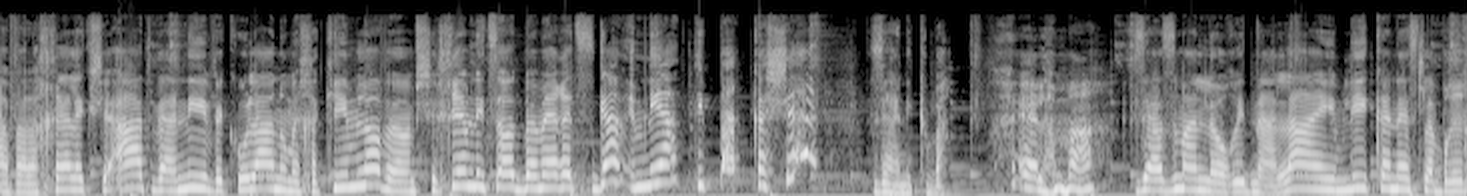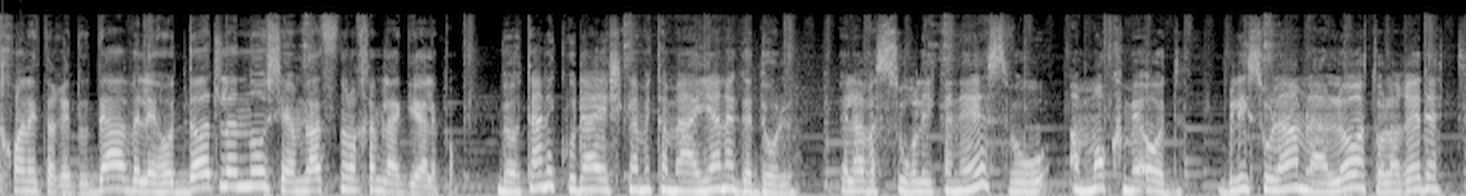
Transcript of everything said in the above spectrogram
אבל החלק שאת ואני וכולנו מחכים לו וממשיכים לצעוד במרץ, גם אם נהיה טיפה קשה, זה הנקבע. אלא מה? זה הזמן להוריד נעליים, להיכנס לבריכונת הרדודה ולהודות לנו שהמלצנו לכם להגיע לפה. באותה נקודה יש גם את המעיין הגדול. אליו אסור להיכנס והוא עמוק מאוד, בלי סולם לעלות או לרדת.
